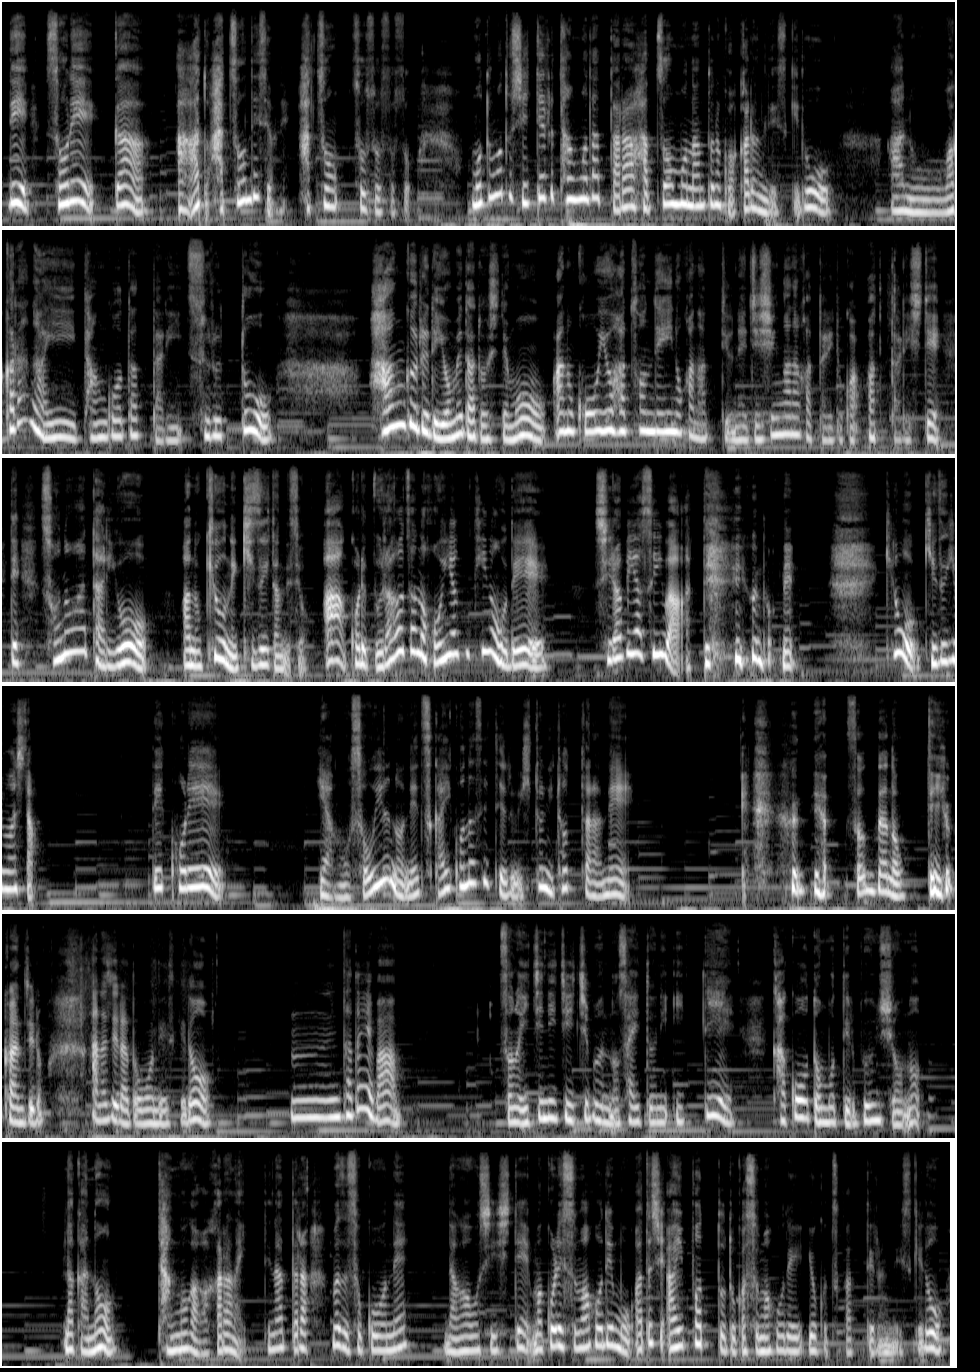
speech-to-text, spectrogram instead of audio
で、それが、あ、あと発音ですよね。発音。そうそうそうそう。もともと知ってる単語だったら発音もなんとなくわかるんですけど、あの、わからない単語だったりすると、ハングルで読めたとしても、あの、こういう発音でいいのかなっていうね、自信がなかったりとかあったりして、で、そのあたりを、あの、今日ね、気づいたんですよ。あ、これブラウザの翻訳機能で調べやすいわっていうのね、今日気づきました。で、これ、いや、もうそういうのね、使いこなせてる人にとったらね、いや、そんなのっていう感じの 話だと思うんですけど、うーん、例えば、その一日一文のサイトに行って書こうと思っている文章の中の単語がわからないってなったら、まずそこをね、長押しして、まあこれスマホでも、私 iPad とかスマホでよく使ってるんですけど、う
